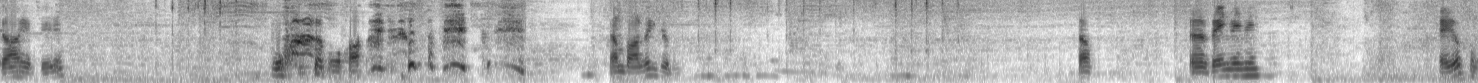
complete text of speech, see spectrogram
Gayet iyi. Oha. Oha. ben barda gidiyordum. Ee, Vayne Vayne Vayne. E yok mu?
